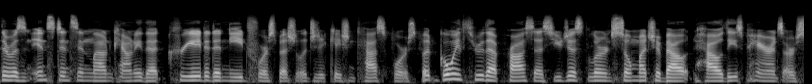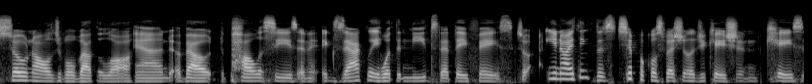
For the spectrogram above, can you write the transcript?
there was an instance in Loudoun County that created a need for a special education task force. But going through that process, you just learn so much about how these parents are so knowledgeable about the law and about the policies and exactly what the needs that they face. So, you know, I think this typical special education case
